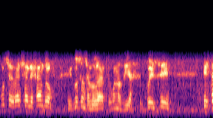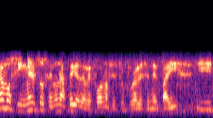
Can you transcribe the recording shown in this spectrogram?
Muchas gracias Alejandro, me gusto en saludarte, buenos días. Pues eh, estamos inmersos en una feria de reformas estructurales en el país y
